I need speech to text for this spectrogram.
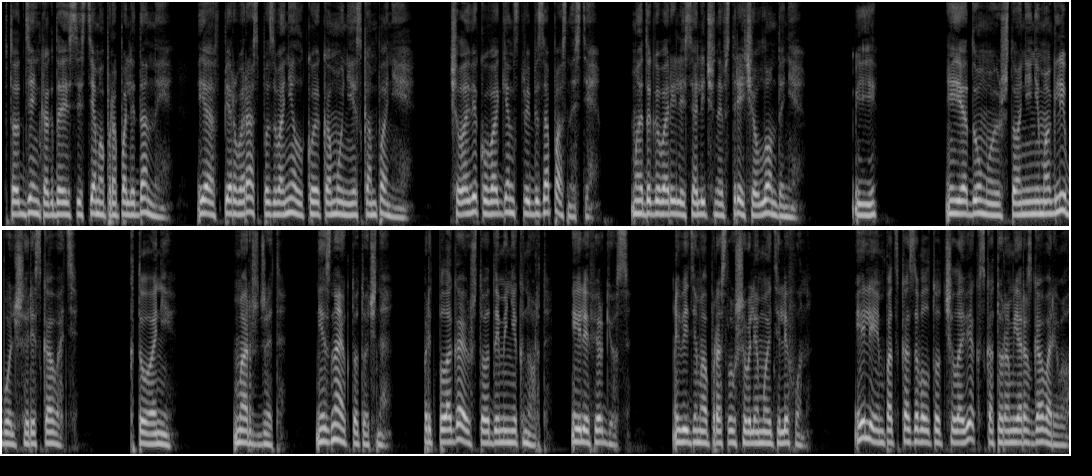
В тот день, когда из системы пропали данные, я в первый раз позвонил кое-кому не из компании. Человеку в агентстве безопасности. Мы договорились о личной встрече в Лондоне. И и я думаю, что они не могли больше рисковать. Кто они? Марджет. Не знаю, кто точно. Предполагаю, что Доминик Норт. Или Фергюс. Видимо, прослушивали мой телефон. Или им подсказывал тот человек, с которым я разговаривал.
